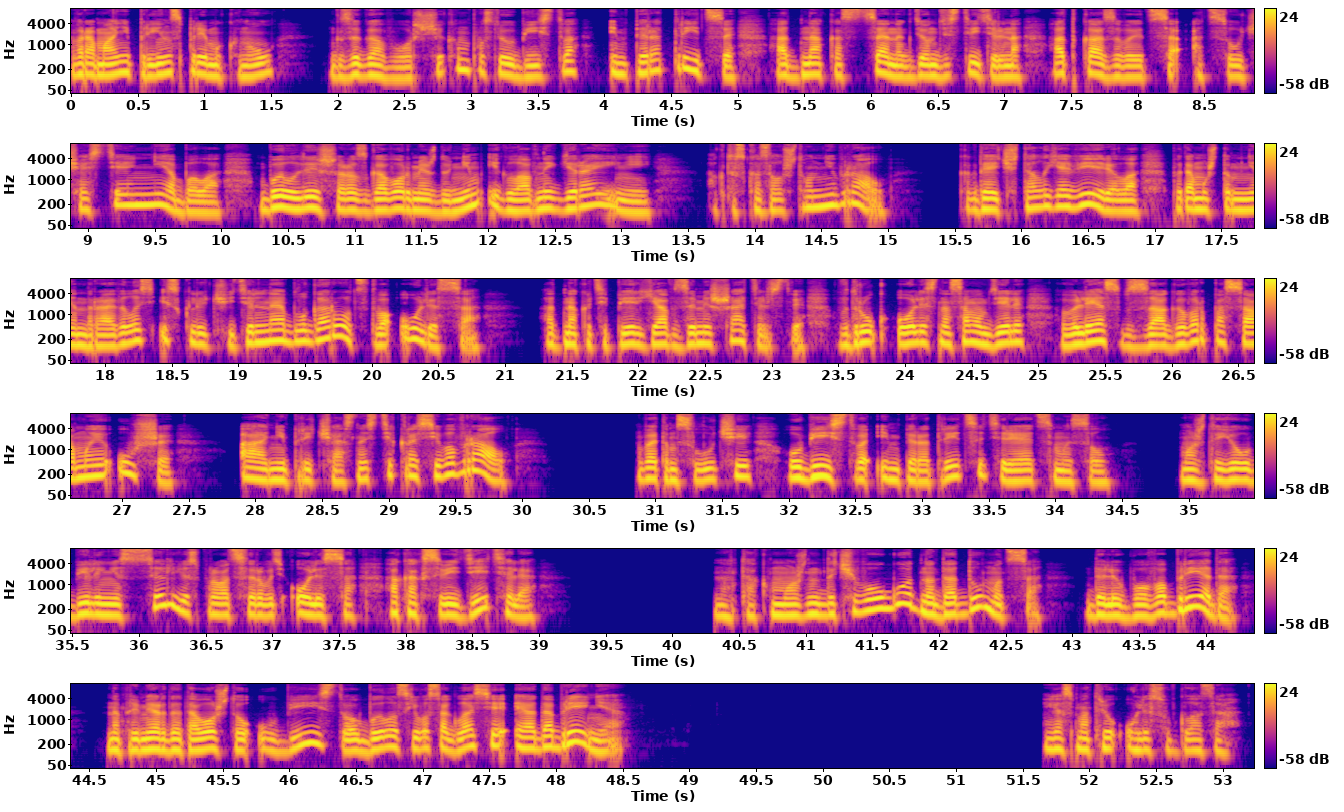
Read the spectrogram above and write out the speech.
В романе принц примкнул к заговорщикам после убийства императрицы, однако сцены, где он действительно отказывается от соучастия, не было. Был лишь разговор между ним и главной героиней. А кто сказал, что он не врал? Когда я читала, я верила, потому что мне нравилось исключительное благородство Олиса. Однако теперь я в замешательстве. Вдруг Олис на самом деле влез в заговор по самые уши, а о непричастности красиво врал. В этом случае убийство императрицы теряет смысл. Может, ее убили не с целью спровоцировать Олиса, а как свидетеля? Но так можно до чего угодно додуматься, до любого бреда, например, до того, что убийство было с его согласия и одобрения. Я смотрю Олису в глаза.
